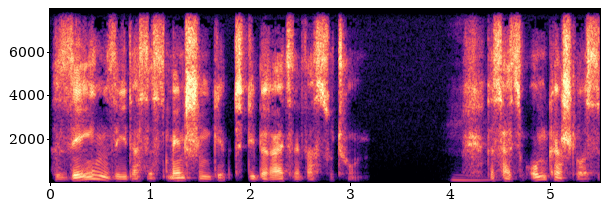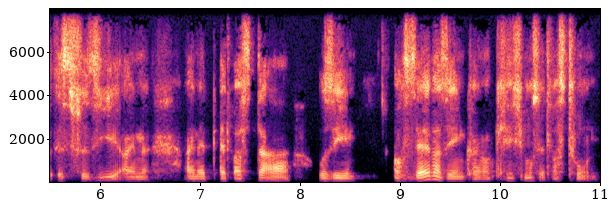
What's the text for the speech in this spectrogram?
sehen sie, dass es Menschen gibt, die bereit sind, etwas zu tun. Mhm. Das heißt, im Umkehrschluss ist für sie eine, eine etwas da, wo sie auch selber sehen können, okay, ich muss etwas tun.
